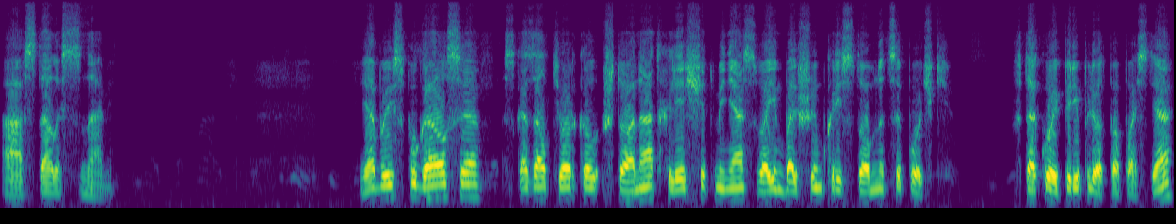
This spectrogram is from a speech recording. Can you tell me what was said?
а осталась с нами. «Я бы испугался, — сказал Теркл, — что она отхлещет меня своим большим крестом на цепочке. В такой переплет попасть, а?»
